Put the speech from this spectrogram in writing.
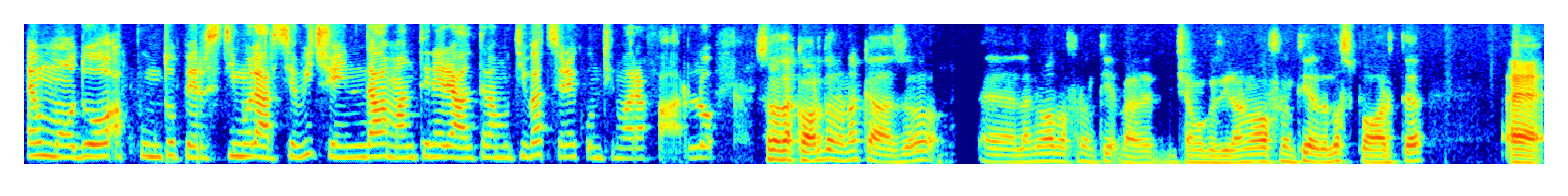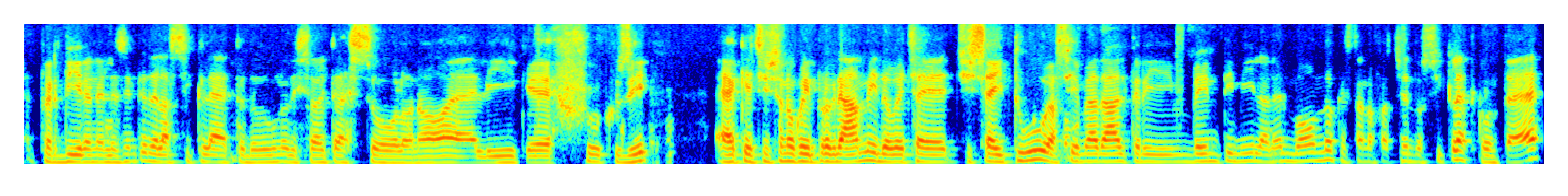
è un modo appunto per stimolarsi a vicenda, mantenere alta la motivazione e continuare a farlo. Sono d'accordo, non a caso, eh, la nuova frontiera, diciamo così, la nuova frontiera dello sport è, per dire, nell'esempio della cicletta, dove uno di solito è solo, no? È lì che così, è che ci sono quei programmi dove ci sei tu assieme ad altri 20.000 nel mondo che stanno facendo ciclette con te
